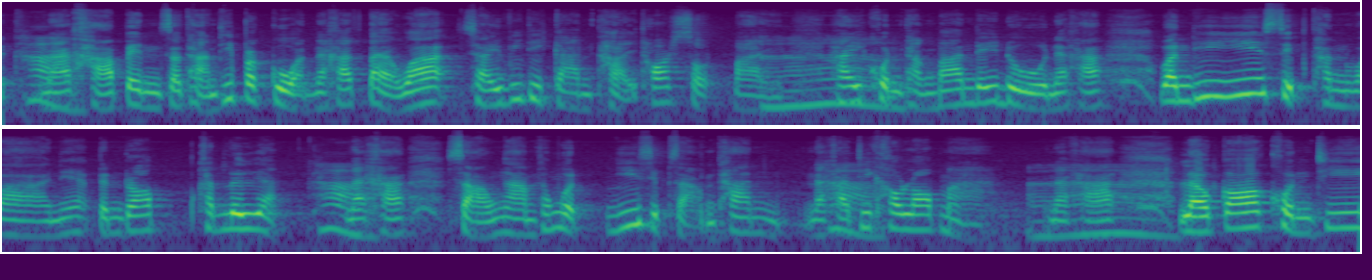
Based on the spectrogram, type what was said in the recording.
ตค่ะนะคะเป็นสถานที่ประกวดนะคะ แต่ว่าใช้วิธีการถ่ายทอดสดไปอ่าให้คนทางบ้านได้ดูนะคะ วันที่ 20ธันวาเนี่ยเป็นรอบคัดเลือกค่ะนะคะ สาวงามทั้งหมด 23 ท่านนะคะค่ะที่เข้ารอบมานะคะอ่าแล้วก็คนที่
